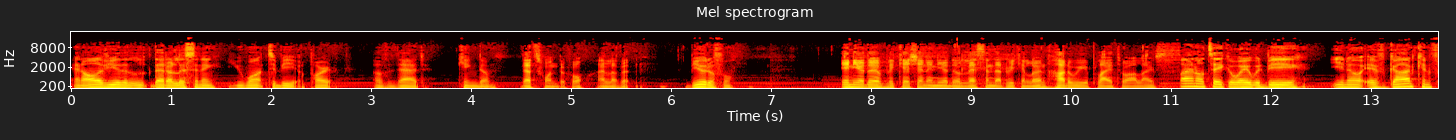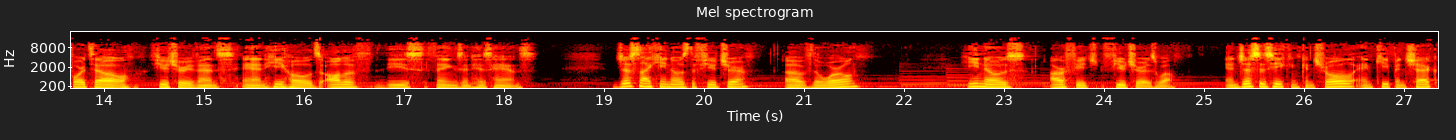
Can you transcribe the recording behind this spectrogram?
and all of you that, that are listening, you want to be a part of that kingdom. That's wonderful. I love it. Beautiful. Any other application, any other lesson that we can learn? How do we apply it to our lives? Final takeaway would be you know, if God can foretell future events and He holds all of these things in His hands, just like He knows the future of the world, He knows our future as well. And just as He can control and keep in check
